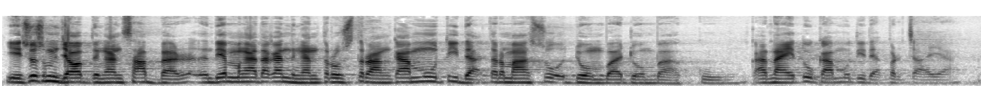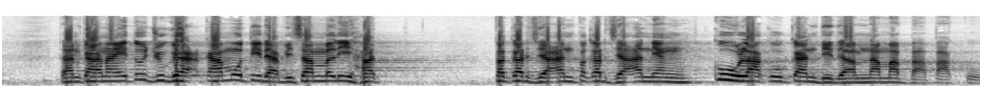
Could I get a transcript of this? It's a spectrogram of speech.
Yesus menjawab dengan sabar dan dia mengatakan dengan terus terang, kamu tidak termasuk domba-dombaku. Karena itu kamu tidak percaya. Dan karena itu juga kamu tidak bisa melihat pekerjaan-pekerjaan yang kulakukan di dalam nama Bapakku.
